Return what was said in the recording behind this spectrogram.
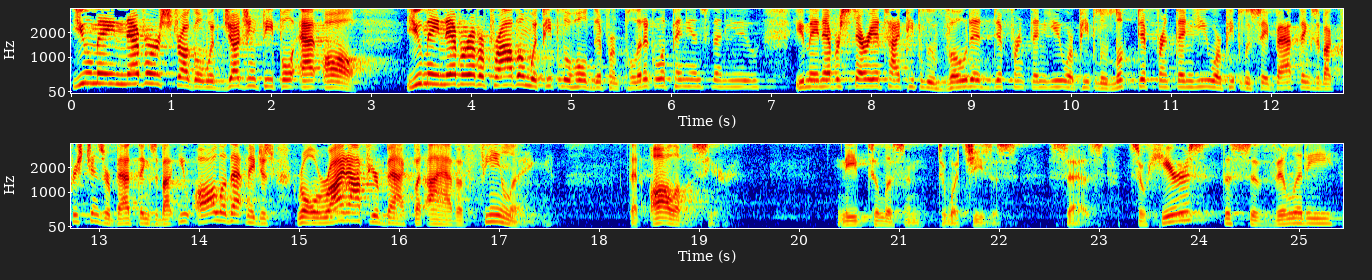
You may never struggle with judging people at all. You may never have a problem with people who hold different political opinions than you. You may never stereotype people who voted different than you, or people who look different than you, or people who say bad things about Christians or bad things about you. All of that may just roll right off your back, but I have a feeling that all of us here need to listen to what Jesus says. So here's the civility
